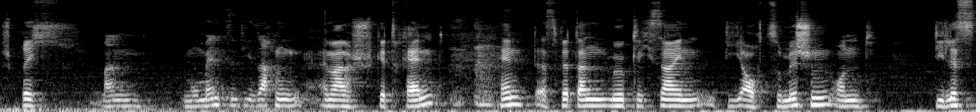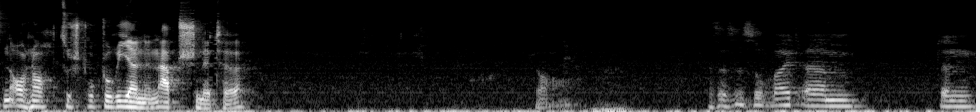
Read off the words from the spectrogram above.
Sprich, man, im Moment sind die Sachen immer getrennt. Es wird dann möglich sein, die auch zu mischen und die Listen auch noch zu strukturieren in Abschnitte. Ja. Das ist es soweit. Ähm, dann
